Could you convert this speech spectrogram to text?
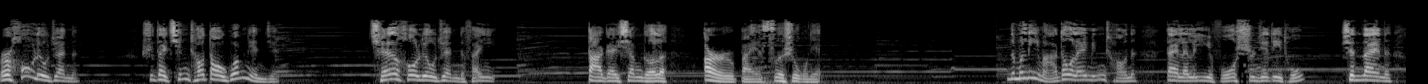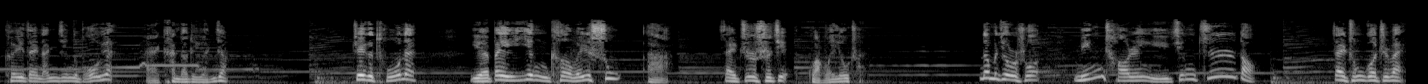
而后六卷呢，是在清朝道光年间。前后六卷的翻译，大概相隔了二百四十五年。那么利玛窦来明朝呢，带来了一幅世界地图，现在呢可以在南京的博物院哎看到这原件。这个图呢也被印刻为书啊，在知识界广为流传。那么就是说明朝人已经知道在中国之外，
